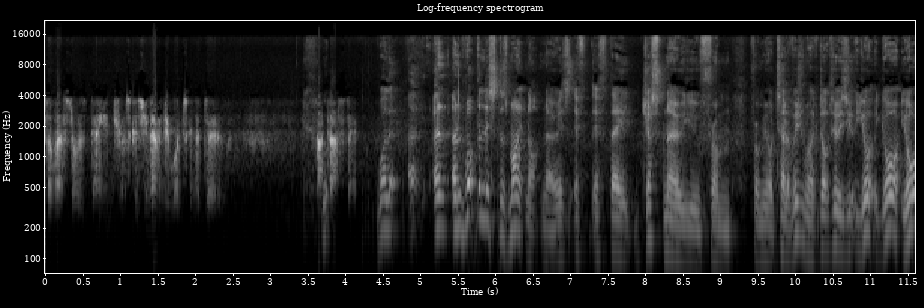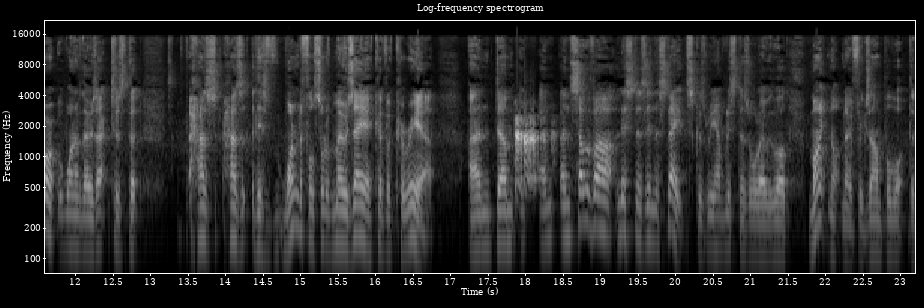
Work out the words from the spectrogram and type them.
Sylvester was dangerous because you never knew what he was going to do. Fantastic. Well, uh, and and what the listeners might not know is if, if they just know you from from your television work, Doctor, is you, you're you're you're one of those actors that has has this wonderful sort of mosaic of a career. And, um, and and some of our listeners in the states, because we have listeners all over the world, might not know, for example, what the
